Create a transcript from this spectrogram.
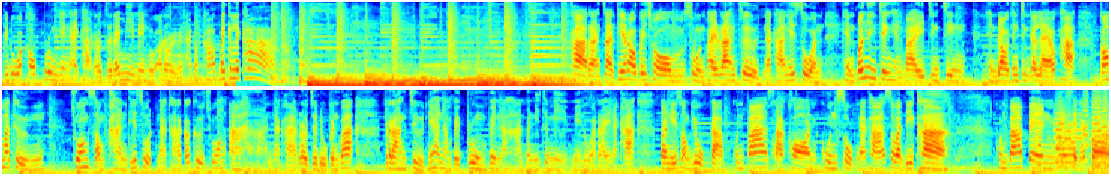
ไปดูว่าเขาปรุงยังไงค่ะ เราจะได้มีเมนูอร่อยไว้ทานกับข้าวไปกันเลยค่ะ ค่ะหลังจากที่เราไปชมสมุนไพรรางจืดนะคะ ในสวนเห็นต้นจริง ๆ เห็นใบจริง ๆ เห็นดอกจริง ๆ กันแล้วค่ะ ก็มาถึง ช่วงสำคัญที่สุดนะคะก็คือช่วงอาหารนะคะ เราจะดูกันว่ารางจืดเนี่ยนำไปปรุงเป็นอาหารวันนี้จะมีเมนูอะไรนะคะ ตอนนี้ส่งอยู่กับคุณป้าสาครคุณสุขนะคะ สวัสดีค่ะ คุณป้าเป็นเกษตรกร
